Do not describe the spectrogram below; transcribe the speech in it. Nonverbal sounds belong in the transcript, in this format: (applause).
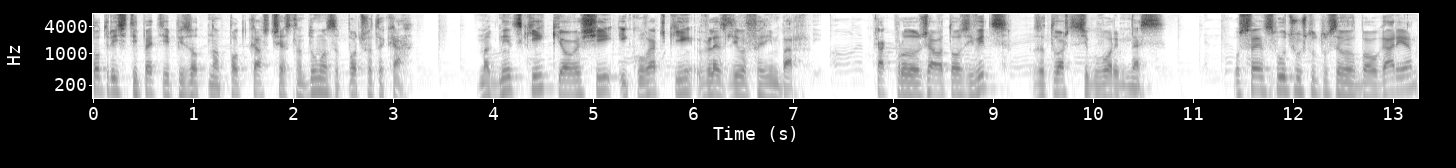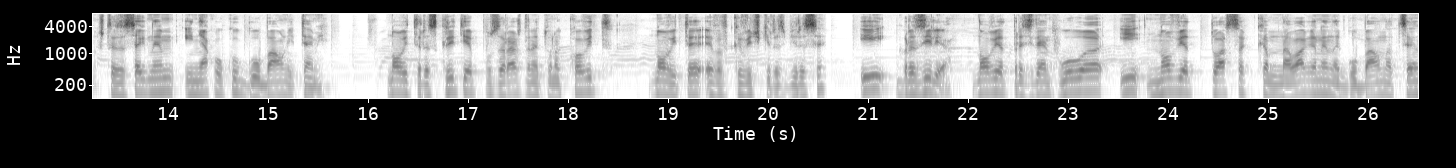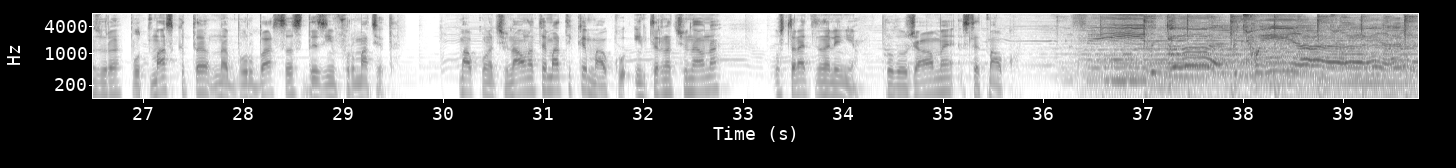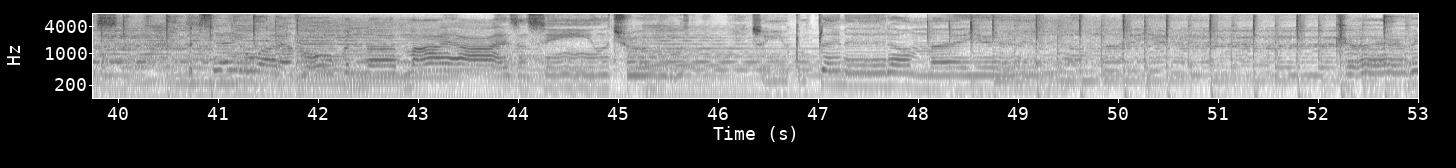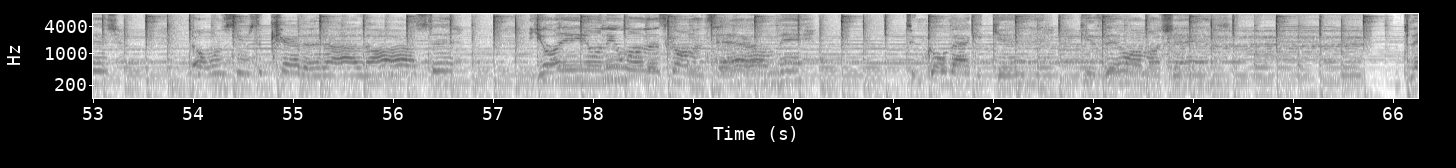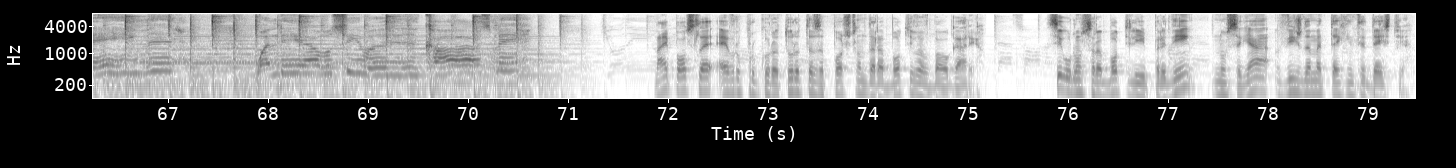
135 епизод на подкаст Честна дума започва така. Магницки, кьовеши и ковачки влезли в един бар. Как продължава този вид? За това ще си говорим днес. Освен случващото се в България, ще засегнем и няколко глобални теми. Новите разкрития по зараждането на COVID, новите е в кавички разбира се, и Бразилия, новият президент Лула и новият тласък към налагане на глобална цензура под маската на борба с дезинформацията. Малко национална тематика, малко интернационална. Останете на линия. Продължаваме след малко. So Най-после Европрокуратурата започна да работи в България. Сигурно са работили и преди, но сега виждаме техните действия.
